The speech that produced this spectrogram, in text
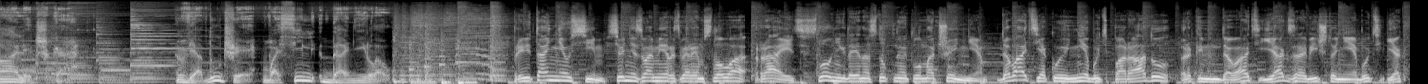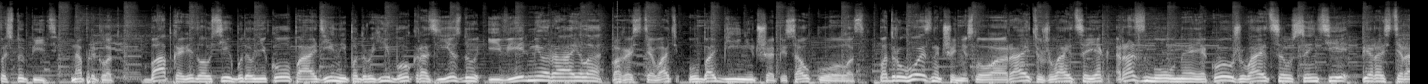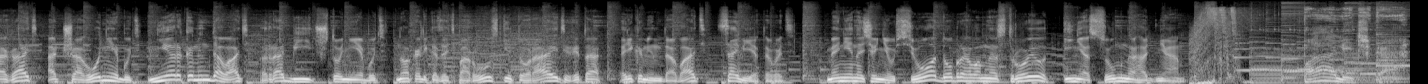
палечка вядучы Васіль данілаў Прывітанне ўсім сёння з вами разбярем слова раіць слоўнік дае наступнае тлумачэнне даваць якую-небудзь параду рэкамендаваць як зрабіць што-небудзь як паступіць напрыклад бабка ведала ўсіх будаўнікоў па адзін і па другі бок раз'езду і вельмі раіла пагасцяваць у бабініча пісаў колас па-другое значэнне слова раіць ужываецца як размоўнае якое ўжываецца ў сэнсе перасцерагаць ад чаго-небудзь не рэкамендаваць рабіць што-небудзь ну а калі казаць па-рускі то раіць гэта рэкамендаваць рэкамендаваць саветаваць мяне на сёння ўсё добрага вам настрою і нясумнага дня. Палечка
